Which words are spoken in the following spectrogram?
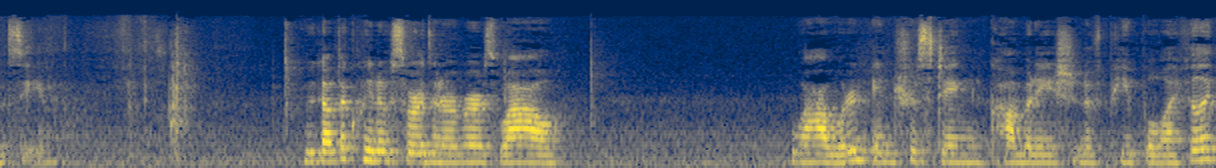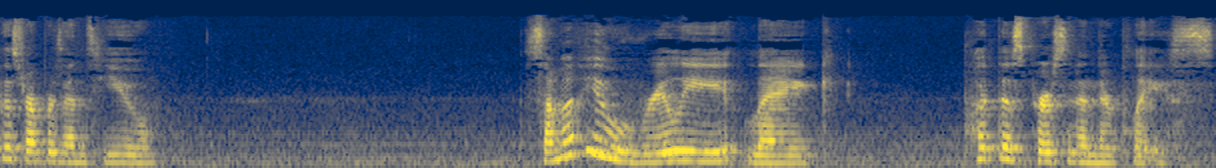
Let's see. We got the Queen of Swords in reverse. Wow. Wow, what an interesting combination of people. I feel like this represents you. Some of you really, like, put this person in their place.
